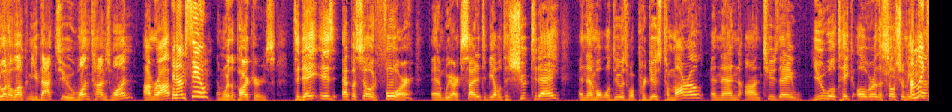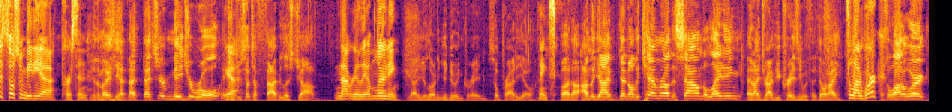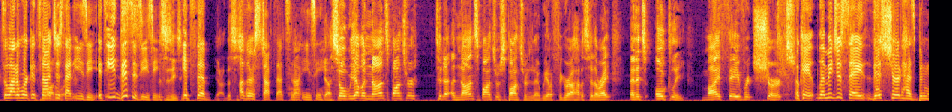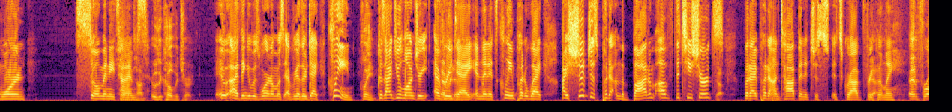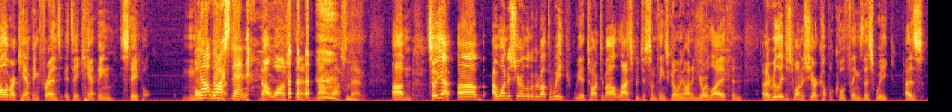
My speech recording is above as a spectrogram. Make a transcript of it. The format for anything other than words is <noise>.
We want to welcome you back to One Times One. I'm Rob. And I'm Sue. And we're the Parkers. Today is episode four, and we are excited to be able to shoot today. And then what we'll do is we'll produce tomorrow, and then on Tuesday you will take over the social media. I'm like the social media person. You're the, <laughs> yeah, that, that's your major role, and Yeah. you do such a fabulous job. Not really. I'm learning. Yeah, you're learning. You're doing great. So proud of you. Thanks. But uh, I'm the guy getting all the camera, the sound, the lighting, and I drive you crazy with it, don't I? It's a lot of work. It's a lot of work. It's a lot of work. It's, It's not just that easy. It's e- this is easy. This is easy. It's the Yeah, this is other fun. stuff that's not easy. Yeah, so we have a non-sponsor today, a non-sponsor sponsor today. We got to figure out how to say that right, and it's Oakley, my favorite shirt. Okay, let me just say this shirt has been worn so many times. It was a COVID shirt. It- I think it was worn almost every other day. Clean. Clean. Because I do laundry Every every day. day, and then it's clean, put away. I should just put it on the bottom of the t-shirts, Yeah. but I put it on top, and it just it's grabbed frequently. Yeah. And for all of our camping friends, it's a camping staple. Not washed then. <laughs> Not washed then. Not washed then. Um, so yeah, um, I wanted to share a little bit about the week. We had talked about last week just some things going on in your life, and and I really just want to share a couple cool things this week. As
